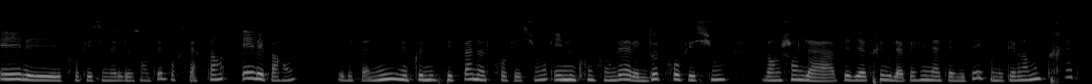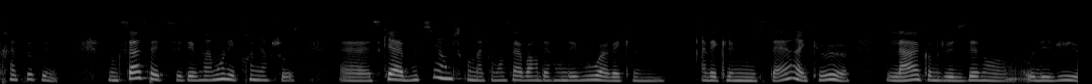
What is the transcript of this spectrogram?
et les professionnels de santé pour certains, et les parents et les familles ne connaissaient pas notre profession et nous confondaient avec d'autres professions dans le champ de la pédiatrie ou de la périnatalité et qu'on était vraiment très très peu connus. Donc ça, c'était vraiment les premières choses. Euh, ce qui a abouti, hein, puisqu'on a commencé à avoir des rendez-vous avec... Euh, avec le ministère et que là, comme je le disais au début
